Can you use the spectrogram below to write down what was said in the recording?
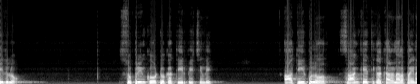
ఐదులో సుప్రీంకోర్టు ఒక తీర్పు ఇచ్చింది. ఆ తీర్పులో సాంకేతిక కారణాలపైన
